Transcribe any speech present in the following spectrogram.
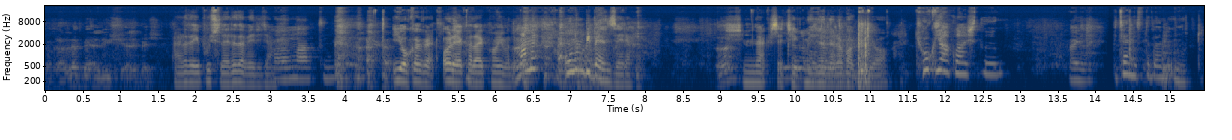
Kamerayla bir 53 55. Arada ipuçları da vereceğim. Onun altında. Yok evet oraya kadar koymadım ama onun bir benzeri. Şimdi arkadaşlar çekmecelere bakıyor. Çok yaklaştın. Hani? Bir tanesi de ben de unuttum.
